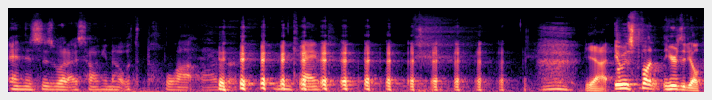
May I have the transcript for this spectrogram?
And this is what I was talking about with plot armor. okay. Yeah, it was fun. Here's the deal.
